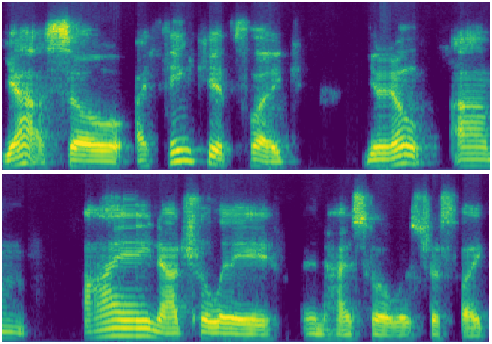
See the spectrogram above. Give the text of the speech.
Yeah, so I think it's like, you know, um, I naturally in high school was just like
